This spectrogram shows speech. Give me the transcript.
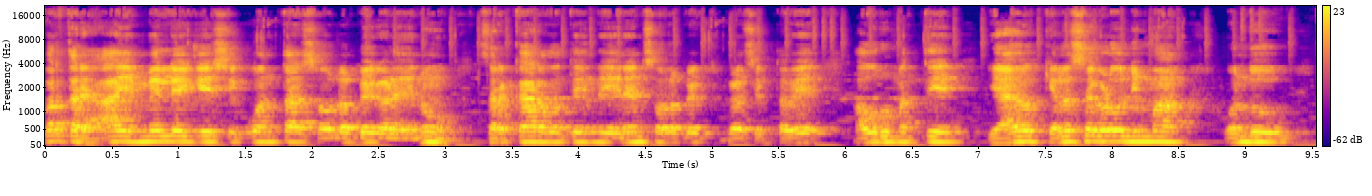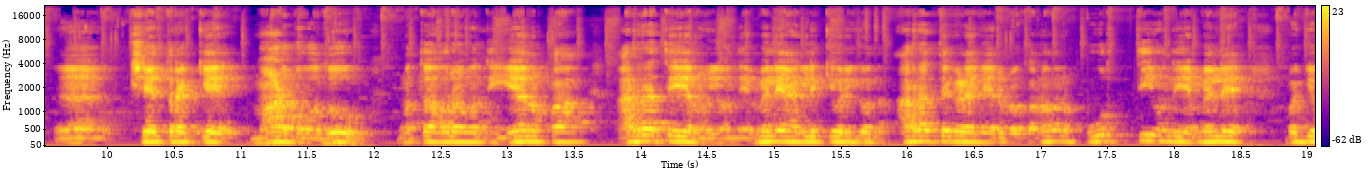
ಬರ್ತಾರೆ. ಆ ಎಂ ಎಲ್ ಎಗೆ ಸಿಗುವಂತ ಸೌಲಭ್ಯಗಳೇನು? ಸರ್ಕಾರದ ವತಿಯಿಂದ ಏನೇನು ಸೌಲಭ್ಯಗಳು ಸಿಗ್ತವೆ? ಅವರು ಮತ್ತೆ ಯಾವ ಕೆಲಸಗಳು ನಿಮ್ಮ ಒಂದು ಕ್ಷೇತ್ರಕ್ಕೆ ಮಾಡಬಹುದು ಮತ್ತು ಅವರ ಒಂದು ಏನಪ್ಪ ಅರ್ಹತೆ ಏನು? ಈ ಒಂದು ಎಂ ಎಲ್ ಎ ಆಗ್ಲಿಕ್ಕೆ ಇವರಿಗೆ ಒಂದು ಅರ್ಹತೆಗಳೇನಿರಬೇಕು ಅನ್ನೋದನ್ನು ಪೂರ್ತಿ ಒಂದು ಎಂ ಎಲ್ ಎ ಬಗ್ಗೆ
